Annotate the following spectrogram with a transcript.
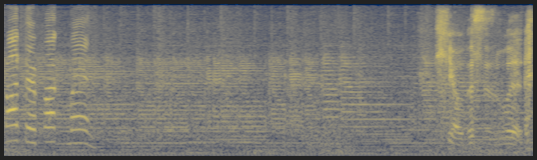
What the fuck, man? Yo, this is lit.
